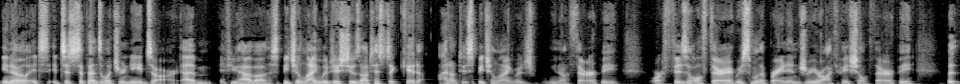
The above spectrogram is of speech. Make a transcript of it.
You know, it's it just depends on what your needs are. Um, if you have a speech and language issue as an autistic kid, I don't do speech and language, you know, therapy or physical therapy, some of the brain injury or occupational therapy. But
